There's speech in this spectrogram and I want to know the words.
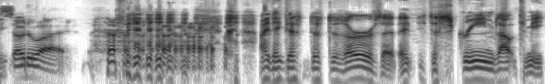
so do I. I think this this deserves it. it. It just screams out to me,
